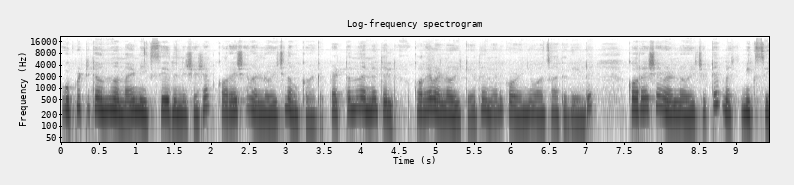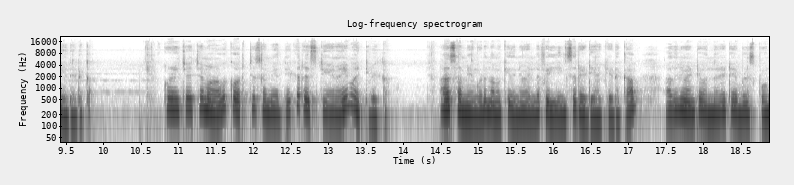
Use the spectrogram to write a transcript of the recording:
ഉപ്പിട്ടിട്ട് ഒന്ന് നന്നായി മിക്സ് ചെയ്തതിന് ശേഷം കുറേശ്ശെ വെള്ളം ഒഴിച്ച് നമുക്ക് വെക്കാം പെട്ടെന്ന് തന്നെ തെൽ കുറേ വെള്ളം ഒഴിക്കരുത് എന്നാലും കുഴഞ്ഞു പോകാൻ സാധ്യതയുണ്ട്. കുറേശ്ശെ വെള്ളം ഒഴിച്ചിട്ട് മിക്സ് ചെയ്തെടുക്കാം. കുഴച്ച് വെച്ച മാവ് കുറച്ച് സമയത്തേക്ക് റെസ്റ്റ് ചെയ്യാനായി മാറ്റി വെക്കാം ആ സമയം കൊണ്ട് നമുക്കിതിന് വേണ്ട ഫില്ലിങ്സ് റെഡിയാക്കി എടുക്കാം. അതിന് വേണ്ടി ഒന്നര ടേബിൾ സ്പൂൺ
